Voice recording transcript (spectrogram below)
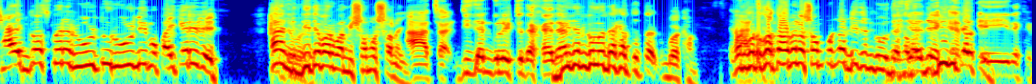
ষাট গজ করে রুল টু রুল নিবো পাইকারি রেট হ্যাঁ দিতে পারব। আমি সমস্যা নাই। আচ্ছা ডিজাইনগুলো একটু দেখায় দেন। ডিজাইনগুলো দেখাতে থাকব এখন এখন কোনো আচ্ছা। কথা হবে না সম্পূর্ণ ডিজাইনগুলো ডিজিটাল এই দেখেন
